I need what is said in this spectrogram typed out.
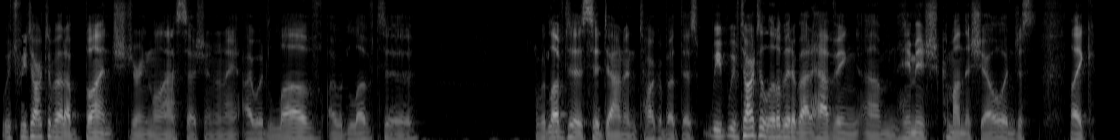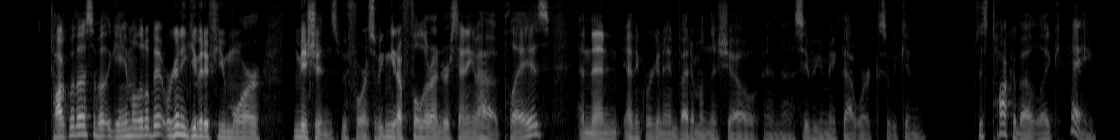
which we talked about a bunch during the last session, and I, I would love I would love to I would love to sit down and talk about this. We've we've talked a little bit about having um, Hamish come on the show and just like talk with us about the game a little bit. We're going to give it a few more missions before so we can get a fuller understanding of how it plays. And then I think we're going to invite him on the show and uh, see if we can make that work so we can just talk about like, hey,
